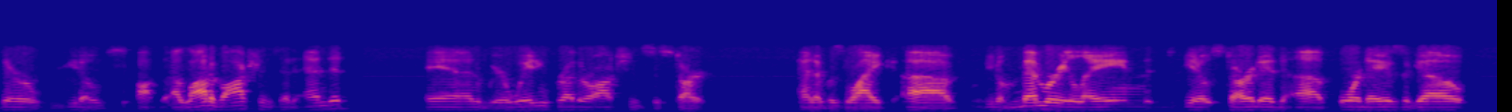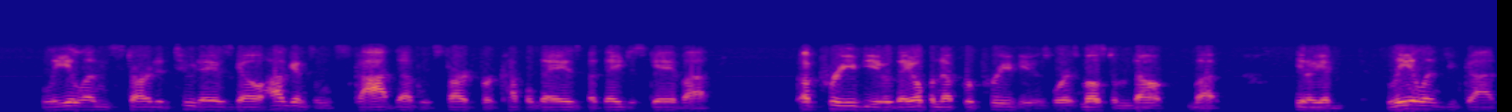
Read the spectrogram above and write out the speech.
there, you know, a lot of auctions had ended, and we were waiting for other auctions to start. And it was like, uh, you know, Memory Lane, you know, started uh, four days ago. Leland started two days ago. Huggins and Scott doesn't start for a couple days, but they just gave a a preview. They opened up for previews, whereas most of them don't. But you know, you had Leland, you've got,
